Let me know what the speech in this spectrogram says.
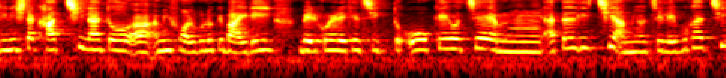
জিনিসটা খাচ্ছি না। তো আমি ফলগুলোকে বাইরেই বের করে রেখেছি। তো ওকে হচ্ছে অ্যাপেল দিচ্ছি আমি হচ্ছে লেবু খাচ্ছি।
